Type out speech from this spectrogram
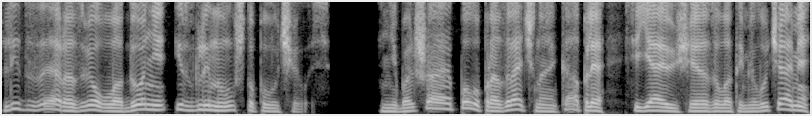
Лидзе развел ладони и взглянул, что получилось. Небольшая полупрозрачная капля, сияющая золотыми лучами,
